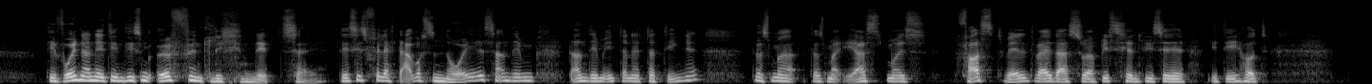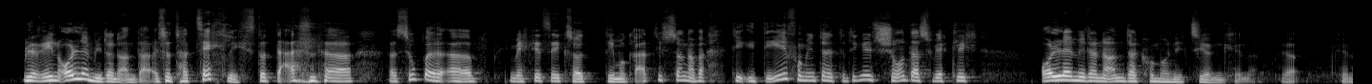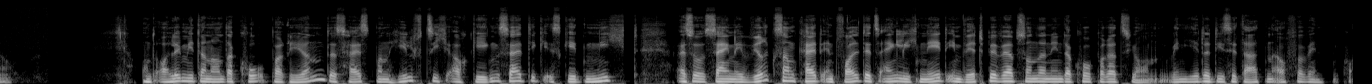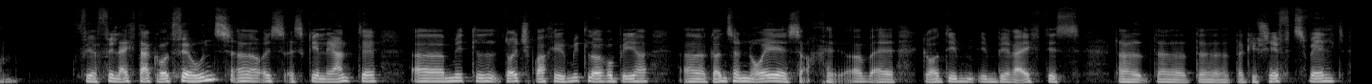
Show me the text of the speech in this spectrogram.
Die wollen ja nicht in diesem öffentlichen Netz sein. Das ist vielleicht auch was Neues an dem, an dem Internet der Dinge, dass man, dass man erstmals fast weltweit auch so ein bisschen diese Idee hat, wir reden alle miteinander. Also tatsächlich, ist total äh, super. Äh, ich möchte jetzt nicht so demokratisch sagen, aber die Idee vom Internet der Dinge ist schon, dass wirklich alle miteinander kommunizieren können. Ja, genau. Und alle miteinander kooperieren, das heißt, man hilft sich auch gegenseitig. Es geht nicht, also seine Wirksamkeit entfaltet es eigentlich nicht im Wettbewerb, sondern in der Kooperation, wenn jeder diese Daten auch verwenden kann. Für, vielleicht auch gerade für uns äh, als, als gelernte äh, Mittel, deutschsprachige Mitteleuropäer äh, ganz eine neue Sache, ja, weil gerade im, im Bereich des, der, der, der, der Geschäftswelt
